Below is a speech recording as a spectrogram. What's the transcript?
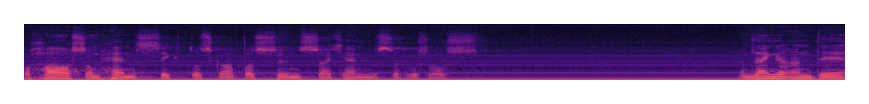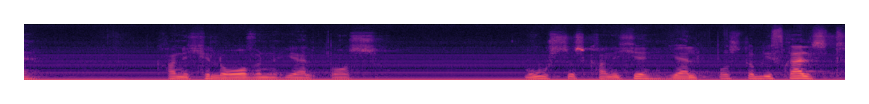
og har som hensikt å skape syndserkjennelse hos oss. Men lenger enn det kan ikke loven hjelpe oss. Moses kan ikke hjelpe oss til å bli frelst.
